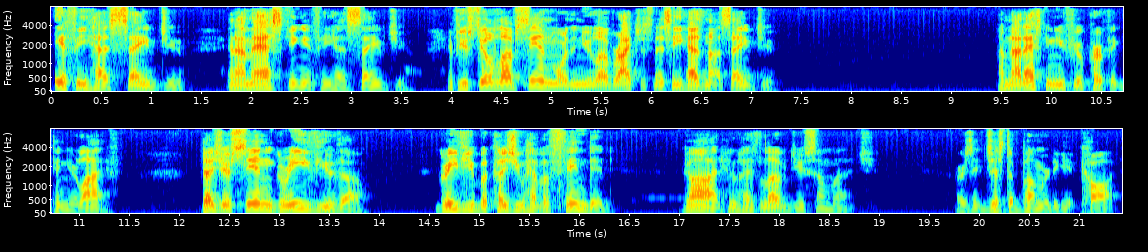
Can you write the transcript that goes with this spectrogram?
if He has saved you. And I'm asking if He has saved you. If you still love sin more than you love righteousness, He has not saved you. I'm not asking you if you're perfect in your life. Does your sin grieve you, though? Grieve you because you have offended God who has loved you so much? Or is it just a bummer to get caught?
